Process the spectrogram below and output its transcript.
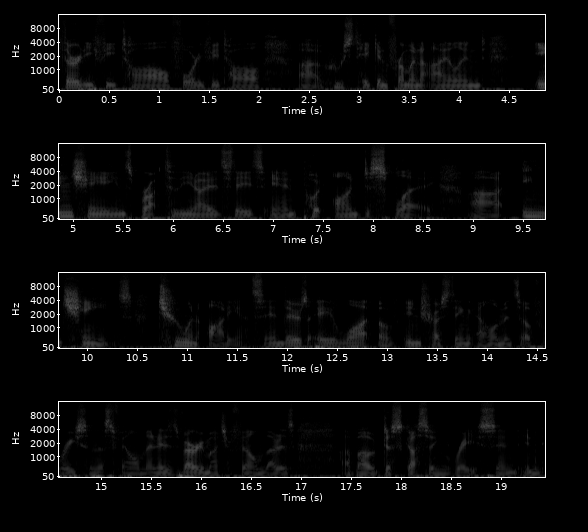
30 feet tall, 40 feet tall, uh, who's taken from an island in chains, brought to the United States, and put on display uh, in chains to an audience. And there's a lot of interesting elements of race in this film, and it is very much a film that is about discussing race and, and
